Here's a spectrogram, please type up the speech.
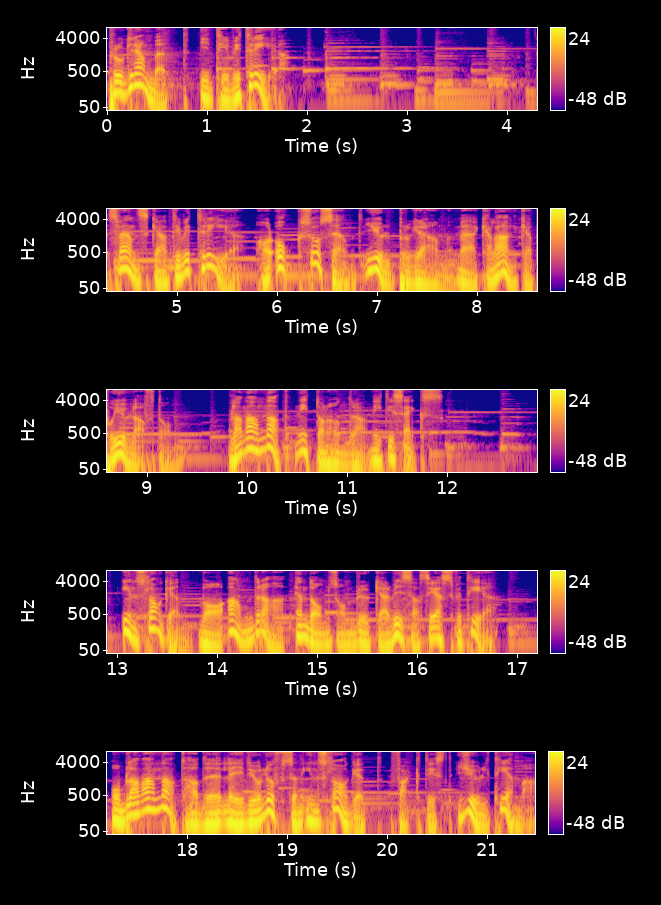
Programmet i TV3 Svenska TV3 har också sänt julprogram med Kalanka på julafton, bland annat 1996. Inslagen var andra än de som brukar visas i SVT och bland annat hade Lady och Lufsen-inslaget faktiskt jultema.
